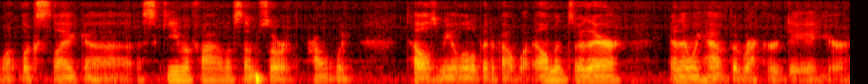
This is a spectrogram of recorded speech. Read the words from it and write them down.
what looks like a, schema file of some sort that probably tells me a little bit about what elements are there. And then we have the record data here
